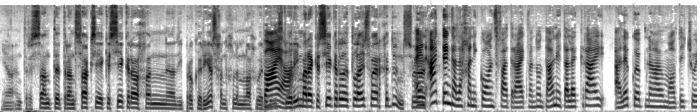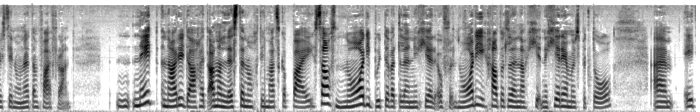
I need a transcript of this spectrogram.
Ja, interessante transaksie. Ek is seker daar gaan uh, die prokureurs gaan glimlag oor die storie, maar ek is seker hulle het huiswerk gedoen. So En ek dink hulle gaan die kans vat ryk want onthou net hulle kry hulle koop nou MultiChoice teen R105. Net na die dag het analiste nog die maatskappy, selfs na die boete wat hulle negeer of na die geld wat hulle na Nigeria moes betaal, ehm um, het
